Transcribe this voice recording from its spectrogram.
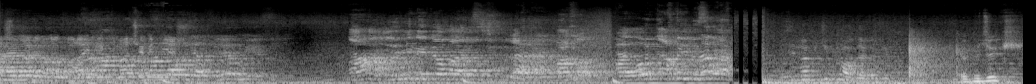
Başkalarından dolayı büyük ihtimal çöküntü yaşıyor. Aa yemin ediyorum aynısı çıktı. Pardon. Yani onun aynısı var. Öpücük.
